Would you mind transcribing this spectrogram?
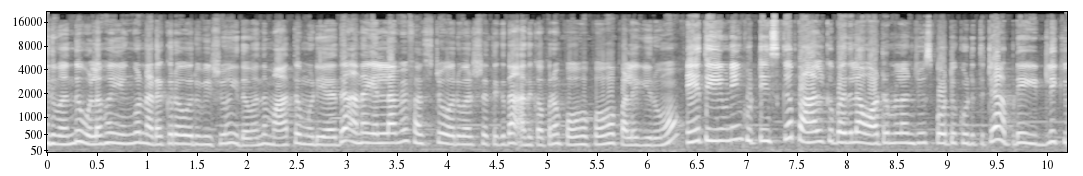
இது வந்து உலகம் எங்கும் நடக்கிற ஒரு விஷயம். இதை வந்து மாற்ற முடியாது. ஆனால் எல்லாமே ஃபஸ்ட்டு ஒரு வருஷத்துக்கு தான். அதுக்கப்புறம் போக போக பழகிரும். நேற்று ஈவினிங் குட்டீஸ்க்கு பாலுக்கு பதிலாக வாட்டர்மெலன் ஜூஸ் போட்டு கொடுத்துட்டு அப்படியே இட்லிக்கு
